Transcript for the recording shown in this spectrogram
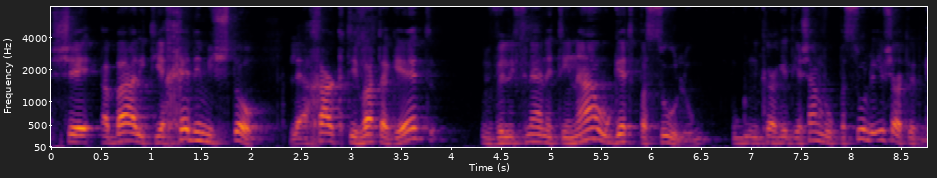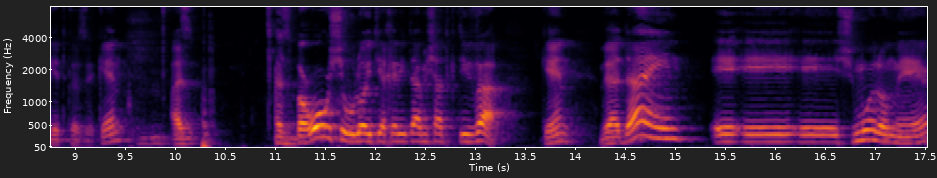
שהבעל התייחד עם אשתו לאחר כתיבת הגט ולפני הנתינה הוא גט פסול, הוא, הוא נקרא גט ישן והוא פסול, אי אפשר לתת גט כזה, כן? אז, אז ברור שהוא לא התייחד איתה משעת כתיבה, כן? ועדיין אה, אה, אה, שמואל אומר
